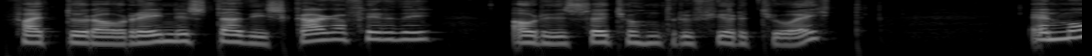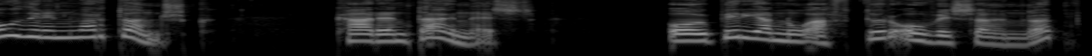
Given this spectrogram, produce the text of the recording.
fættur á reynistað í Skagafyrði árið 1741, en móðurinn var dönsk, Karen Dagnes, og byrja nú aftur óvisa um nöfn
